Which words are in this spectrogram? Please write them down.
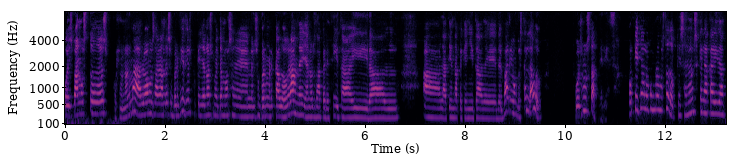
Pues vamos todos, pues lo normal, vamos a grandes superficies porque ya nos metemos en el supermercado grande, ya nos da perecita ir a la tienda pequeñita del barrio, aunque está al lado. Pues nos da pereza, porque ya lo compramos todo, que sabemos que la calidad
